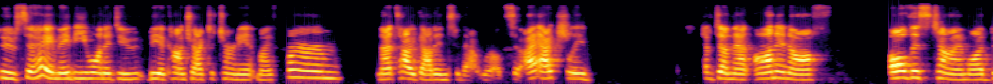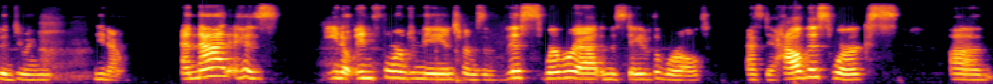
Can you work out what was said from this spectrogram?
who said, "Hey, maybe you want to do be a contract attorney at my firm." And that's how I got into that world. So I actually have done that on and off all this time while I've been doing, you know, and that has, you know, informed me in terms of this where we're at in the state of the world as to how this works. Um,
